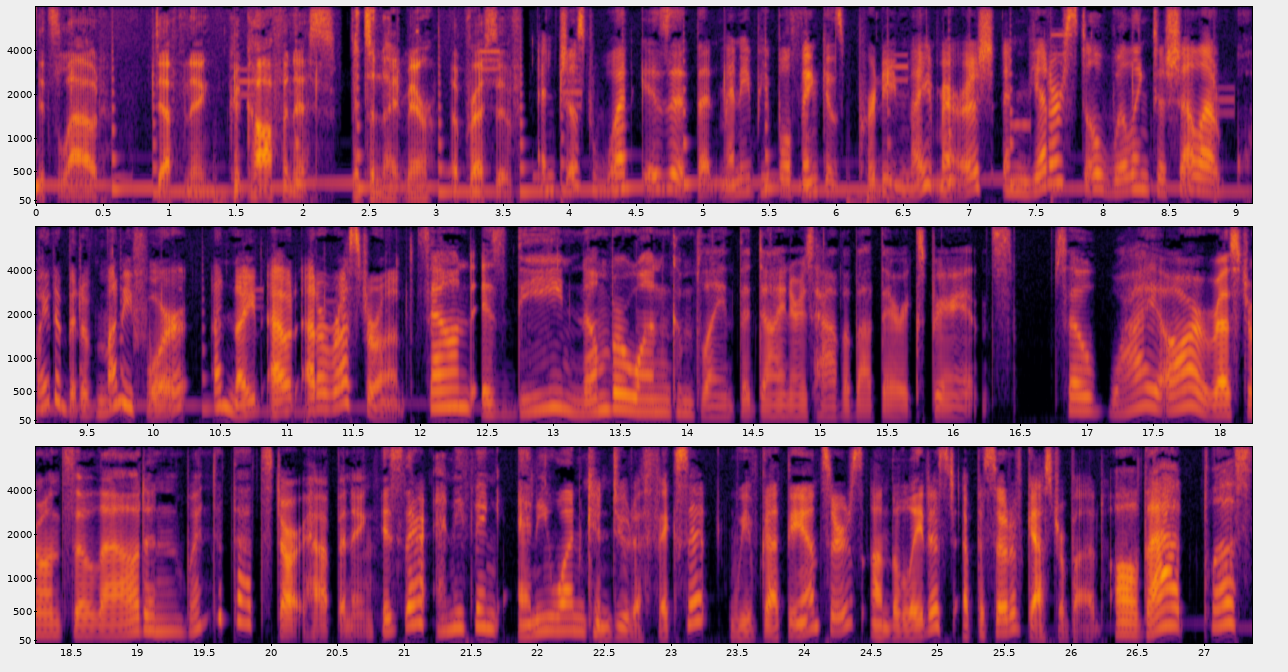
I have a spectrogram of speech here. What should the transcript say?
It's loud, deafening, cacophonous. It's a nightmare. Oppressive. And just what is it that many people think is pretty nightmarish and yet are still willing to shell out quite a bit of money for a night out at a restaurant? Sound is the number one complaint that diners have about their experience. So, why are restaurants so loud and when did that start happening? Is there anything anyone can do to fix it? We've got the answers on the latest episode of Gastropod. All that, plus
